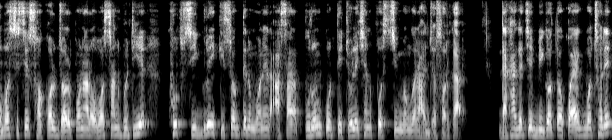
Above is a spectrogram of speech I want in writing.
অবশেষে সকল জল্পনার অবসান ঘটিয়ে খুব শীঘ্রই কৃষকদের মনের আশা পূরণ করতে চলেছেন পশ্চিমবঙ্গ রাজ্য সরকার। দেখা গেছে বিগত কয়েক বছরে,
